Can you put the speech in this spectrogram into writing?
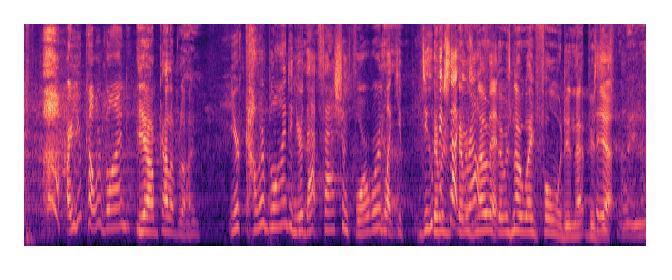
Are you colorblind? Yeah, I'm colorblind. You're colorblind and you're that fashion forward? Like you do who There picks was, out there your was outfit? no, there was no way forward in that business Yeah. for me. you.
